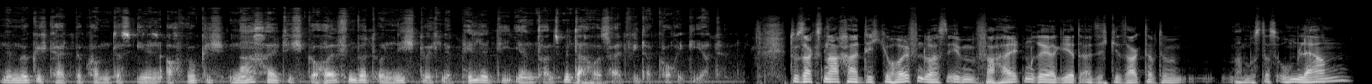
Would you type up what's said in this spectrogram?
eine Möglichkeit bekommen, dass ihnen auch wirklich nachhaltig geholfen wird und nicht durch eine Pille, die ihren Transmitterhaushalt wieder korrigiert. Du sagst nachhaltig geholfen, du hast eben Verhalten reagiert, als ich gesagt habe, man muss das umlernen.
